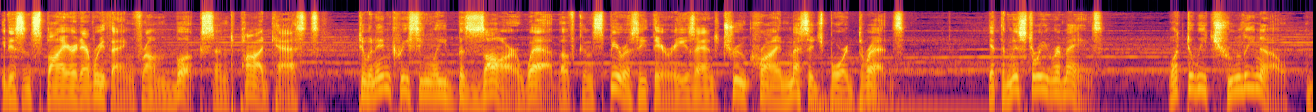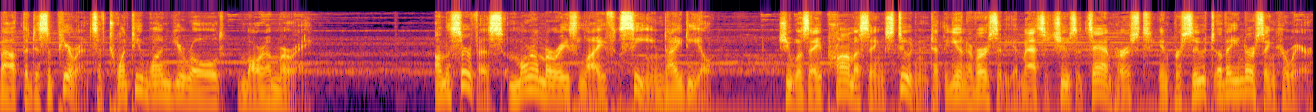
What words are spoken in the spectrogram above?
It has inspired everything from books and podcasts to an increasingly bizarre web of conspiracy theories and true crime message board threads. Yet the mystery remains – what do we truly know about the disappearance of 21-year-old Maura Murray? On the surface, Maura Murray's life seemed ideal. She was a promising student at the University of Massachusetts Amherst in pursuit of a nursing career.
